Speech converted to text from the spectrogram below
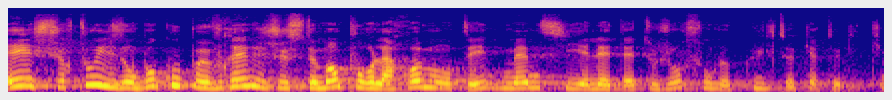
et surtout ils ont beaucoup œuvré justement pour la remonter, même si elle était toujours sous le culte catholique.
